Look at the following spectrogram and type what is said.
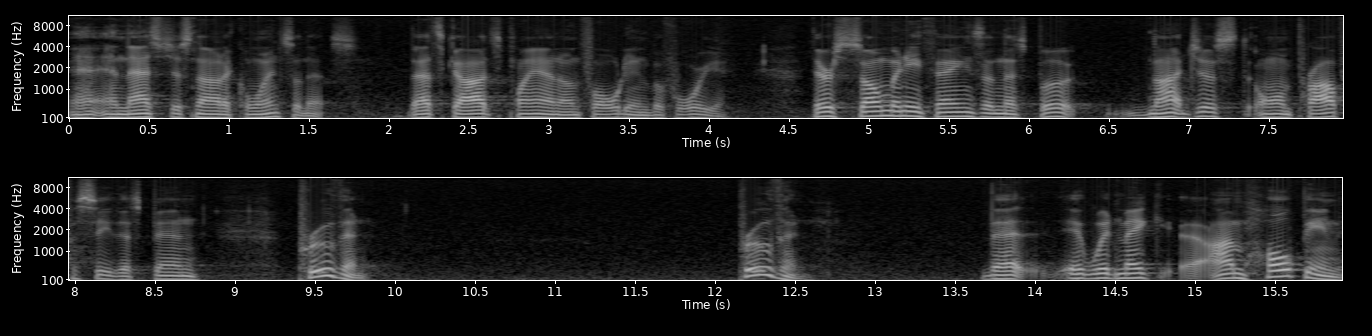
and, and that's just not a coincidence. That's God's plan unfolding before you. There's so many things in this book, not just on prophecy that's been proven. Proven. That it would make, I'm hoping,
